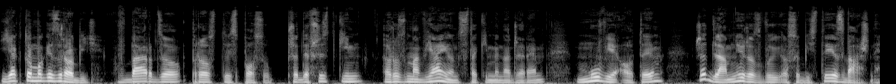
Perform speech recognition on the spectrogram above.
Jak to mogę zrobić? W bardzo prosty sposób. Przede wszystkim rozmawiając z takim menadżerem, mówię o tym, że dla mnie rozwój osobisty jest ważny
